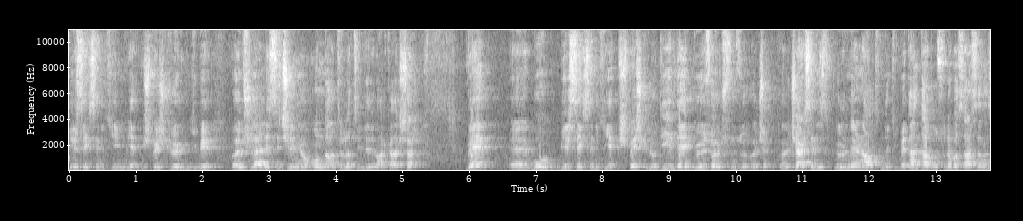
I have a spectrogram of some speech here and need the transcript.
1.82'yim, 75 kiloyum gibi ölçülerle seçilmiyor. Onu da hatırlatayım dedim arkadaşlar. Ve e, bu 1.82-75 kilo değil de göğüs ölçüsünüzü ölçe, ölçerseniz ürünlerin altındaki beden tablosuna basarsanız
